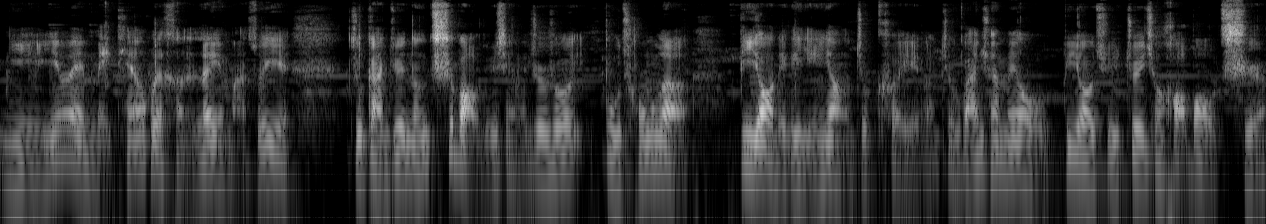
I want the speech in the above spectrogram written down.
你因为每天会很累嘛，所以就感觉能吃饱就行了。就是说补充了必要的一个营养就可以了，就完全没有必要去追求好不好吃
